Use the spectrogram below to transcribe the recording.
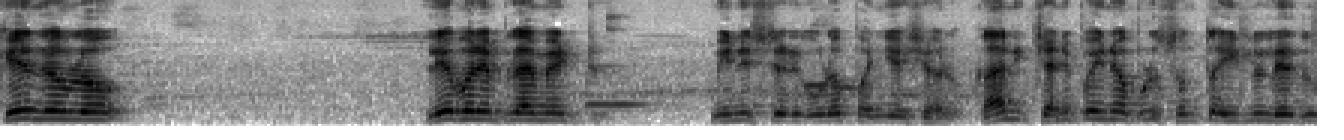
కేంద్రంలో లేబర్ ఎంప్లాయ్మెంట్ మినిస్టర్ కూడా పనిచేశాడు. కానీ చనిపోయినప్పుడు సొంత ఇల్లు లేదు.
